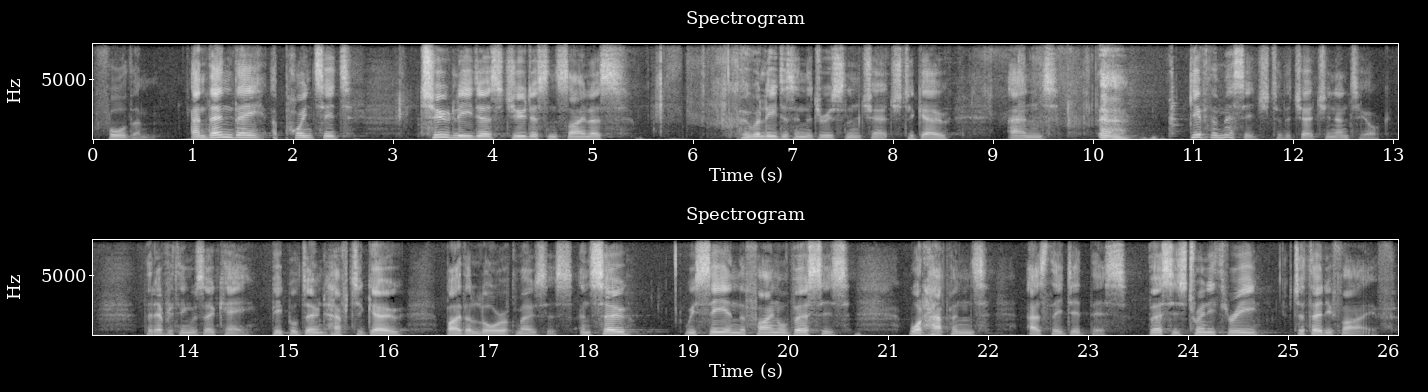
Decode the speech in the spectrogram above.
for them. And then they appointed two leaders, Judas and Silas, who were leaders in the Jerusalem church, to go and give the message to the church in Antioch that everything was okay. People don't have to go by the law of Moses. And so we see in the final verses what happened as they did this. Verses 23 to 35.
